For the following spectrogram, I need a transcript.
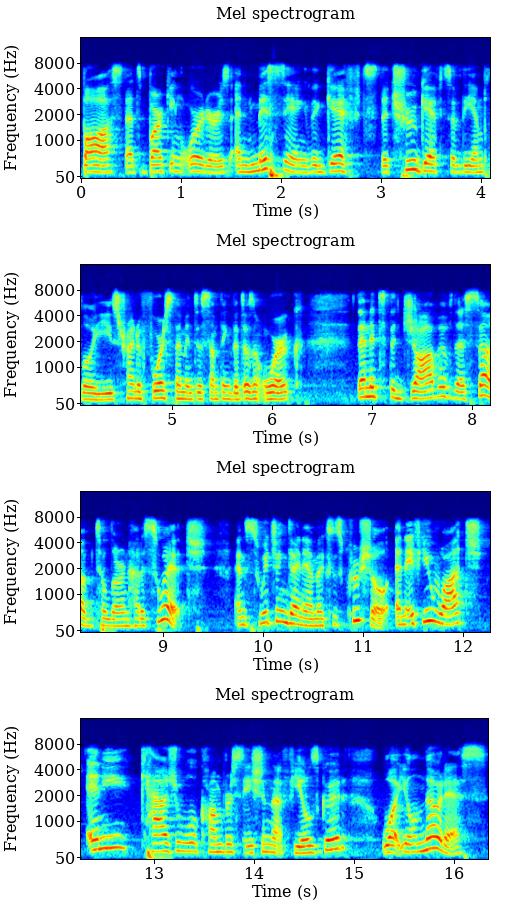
boss that's barking orders and missing the gifts the true gifts of the employees trying to force them into something that doesn't work then it's the job of the sub to learn how to switch. And switching dynamics is crucial. And if you watch any casual conversation that feels good, what you'll notice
